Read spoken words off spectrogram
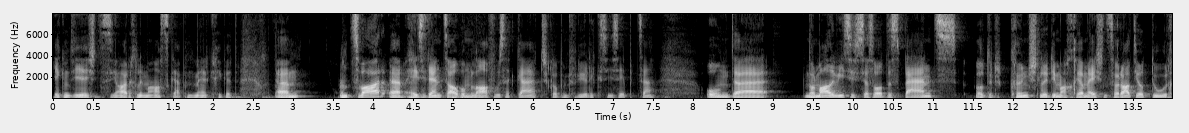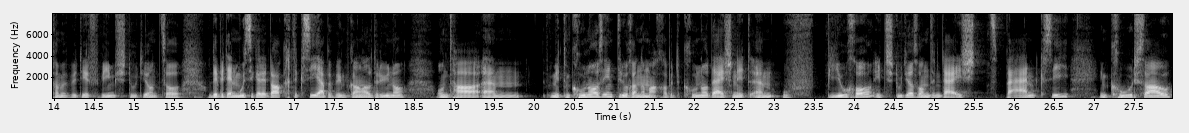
Irgendwie ist das Jahr ein bisschen maßgebend, merke ich. Ähm, und zwar ähm, haben sie dann das Album Love rausgegeben, war glaube ich im Frühling 2017. Und äh, normalerweise ist es ja so, dass Bands oder Künstler, die machen ja meistens so Radiotour, kommen bei dir vorbei im Studio und so. Und ich war dann Musikredakteur gewesen, eben beim Kanal 3 noch, und habe ähm, mit dem Kuno ein Interview können machen aber der Kuno, der ist nicht ähm, auf Bio gekommen, ins Studio, sondern der ist zu Bern gewesen, im Kursaal,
